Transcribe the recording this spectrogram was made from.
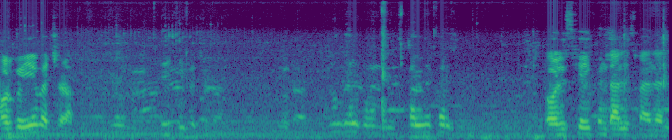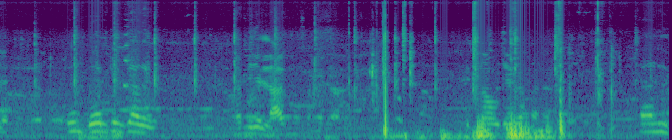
और कोई ये बछड़ा। और इसके एक पैंतालीस फाइनल है। तुम बोल के क्या देगा मुझे लाख। कितना हो जाएगा फाइनल चालीस।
